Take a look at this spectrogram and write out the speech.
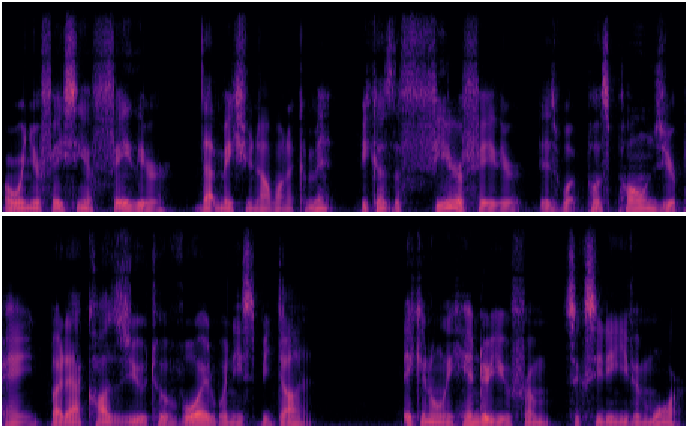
Or when you're facing a failure that makes you not want to commit, because the fear of failure is what postpones your pain, but that causes you to avoid what needs to be done. It can only hinder you from succeeding even more.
